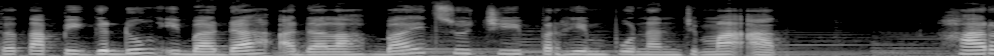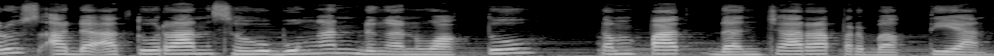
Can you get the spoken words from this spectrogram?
Tetapi gedung ibadah adalah bait suci perhimpunan jemaat. Harus ada aturan sehubungan dengan waktu, tempat, dan cara perbaktian.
